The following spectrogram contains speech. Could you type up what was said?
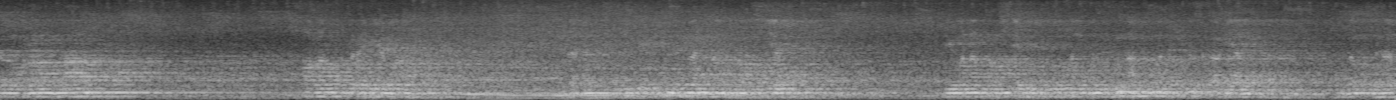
dalam rangka sholat berjamaah dan sedikit mendengarkan tausiah di mana tausiah itu Tuhan berguna kepada kita sekalian mudah-mudahan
